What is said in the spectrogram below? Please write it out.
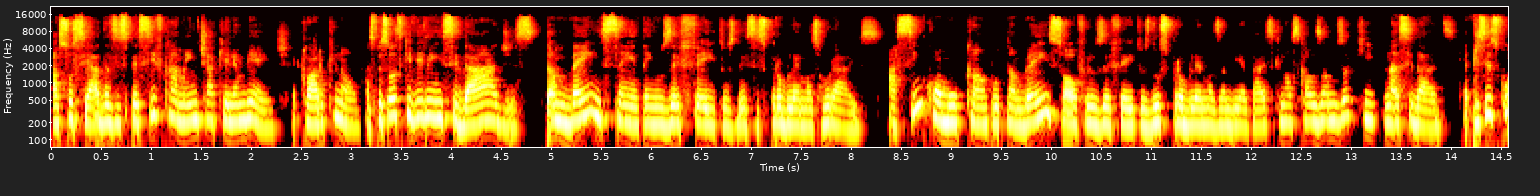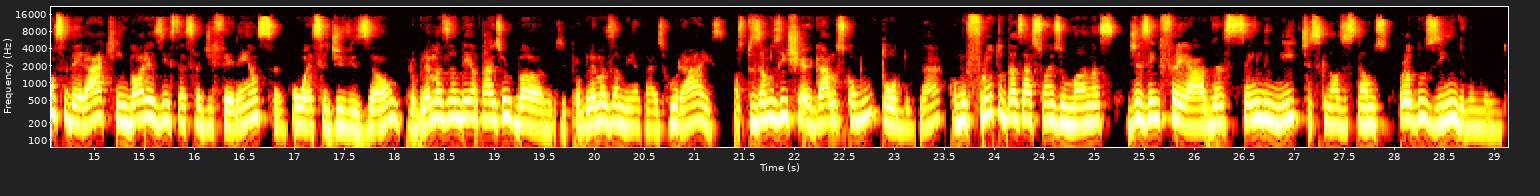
associadas especificamente àquele ambiente. É claro que não. As pessoas que vivem em cidades também sentem os efeitos desses problemas rurais. Assim como o campo também sofre os efeitos dos problemas ambientais que nós causamos aqui nas cidades. É preciso considerar que, embora exista essa diferença ou essa divisão, problemas ambientais urbanos e problemas ambientais rurais, nós precisamos enxergá-los como um todo, né? Como fruto das ações humanas desenfreadas, sem limites que nós estamos produzindo no mundo.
